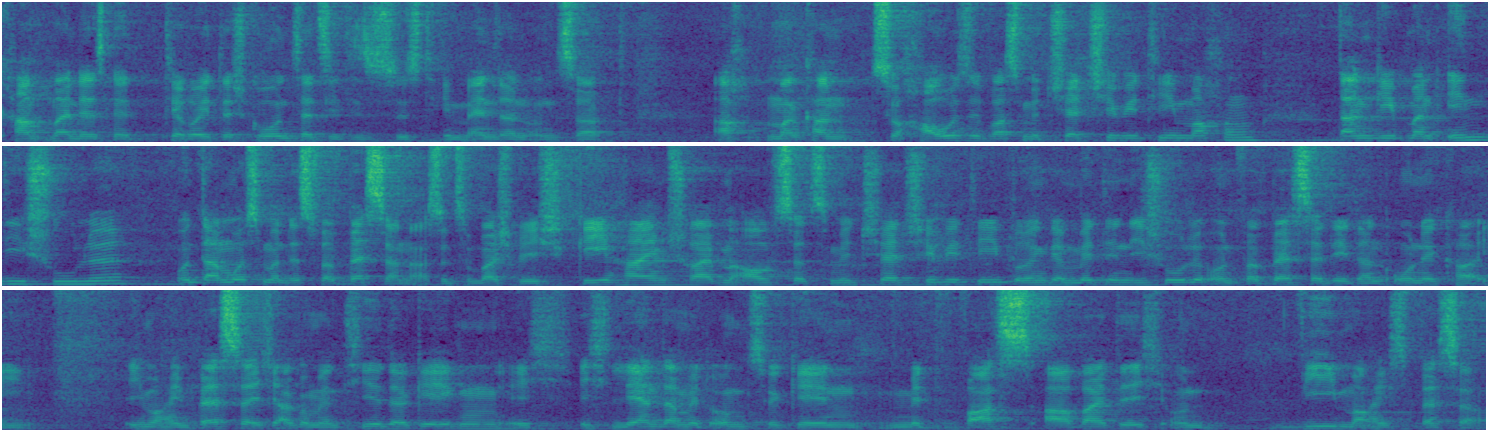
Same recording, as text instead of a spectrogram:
Kann man das nicht theoretisch grundsätzlich dieses System ändern und sagt, ach, man kann zu Hause was mit ChatGPT machen dann geht man in die Schule und dann muss man das verbessern. Also zum Beispiel, ich gehe heim, schreibe einen Aufsatz mit ChatGPT, bringe den mit in die Schule und verbessere die dann ohne KI. Ich mache ihn besser, ich argumentiere dagegen, ich, ich lerne damit umzugehen, mit was arbeite ich und wie mache ich es besser.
